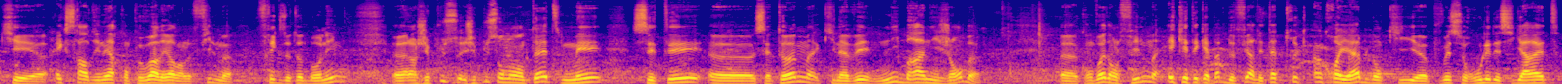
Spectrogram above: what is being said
qui est euh, extraordinaire, qu'on peut voir d'ailleurs dans le film Freaks de Todd Browning. Euh, alors, j'ai plus, son nom en tête, mais c'était euh, cet homme qui n'avait ni bras ni jambes, qu'on voit dans le film, et qui était capable de faire des tas de trucs incroyables, donc qui pouvait se rouler des cigarettes,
